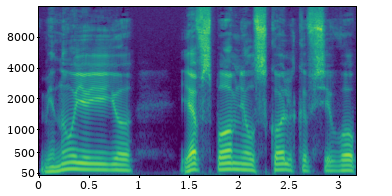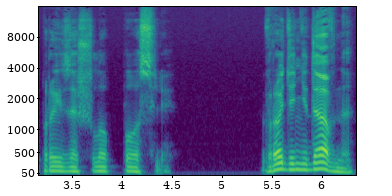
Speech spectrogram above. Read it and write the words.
Минуя ее, я вспомнил, сколько всего произошло после. Вроде недавно,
